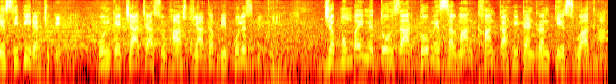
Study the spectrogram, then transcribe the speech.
एसीपी रह चुके हैं। उनके चाचा सुभाष जाधव भी पुलिस में थे। जब मुंबई में 2002 में सलमान खान का हिट एंड रन केस हुआ था,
